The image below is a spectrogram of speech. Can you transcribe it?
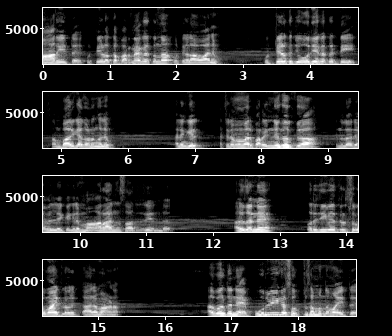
മാറിയിട്ട് കുട്ടികളൊക്കെ പറഞ്ഞു കേൾക്കുന്ന കുട്ടികളാവാനും കുട്ടികൾക്ക് ജോലിയൊക്കെ കിട്ടി സമ്പാദിക്കാൻ തുടങ്ങലും അല്ലെങ്കിൽ അച്ഛനമ്മമാർ പറഞ്ഞു കേൾക്കുക എന്നുള്ള ലെവലിലേക്കെങ്കിലും മാറാനും സാധ്യതയുണ്ട്. അത് തന്നെ ഒരു ജീവിതത്തിൽ സുഖമായിട്ടുള്ള ഒരു കാലമാണ്. അതുപോലെ തന്നെ പൂർവിക സ്വത്ത് സംബന്ധമായിട്ട്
